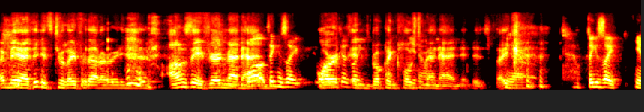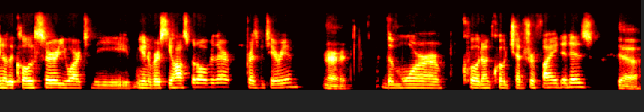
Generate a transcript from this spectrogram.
I mean, I think it's too late for that already. Man. Honestly, if you're in Manhattan, well, the thing is like, well, or in like, Brooklyn, close to know, Manhattan, it is like. yeah. The thing is like, you know, the closer you are to the university hospital over there, Presbyterian, right. the more quote unquote gentrified it is. Yeah.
